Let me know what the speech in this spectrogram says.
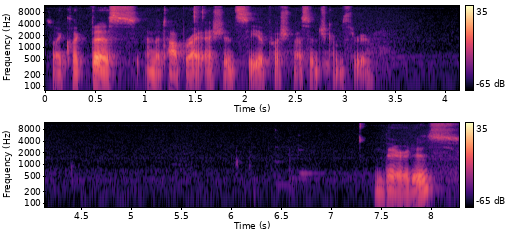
So I click this, and the top right, I should see a push message come through. There it is,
